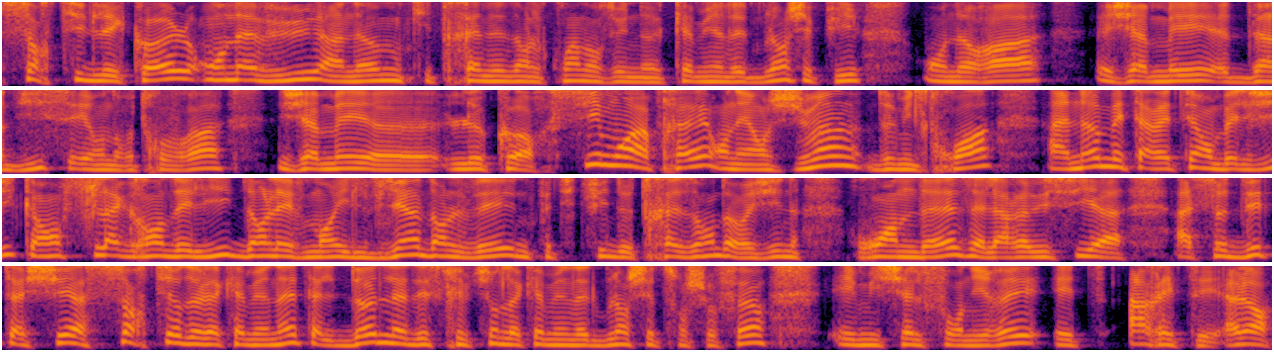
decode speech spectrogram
sortie de l'école. On a vu un homme qui traînait dans le coin dans une camionnette blanche et puis on n'aura jamais d'indice et on ne retrouvera jamais euh, le corps. Six mois après, on est en juin 2003, un homme est arrêté en Belgique en flagrant délit d'enlèvement. Il vient d'enlever une petite fille de 13 ans d'origine rwandaise. Elle a réussi à, à se détacher, à sortir de la camionnette. Elle donne la description de la camionnette blanche et de son chauffeur et Michel Fourniret est arrêté. Alors,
